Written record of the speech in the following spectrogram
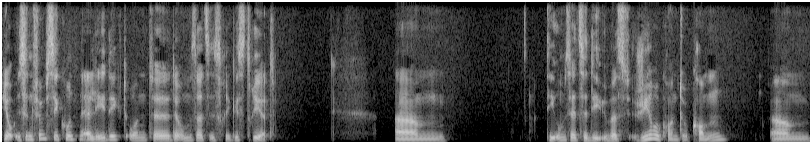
Jo, ist in fünf Sekunden erledigt und äh, der Umsatz ist registriert. Ähm, die Umsätze, die übers Girokonto kommen, ähm,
